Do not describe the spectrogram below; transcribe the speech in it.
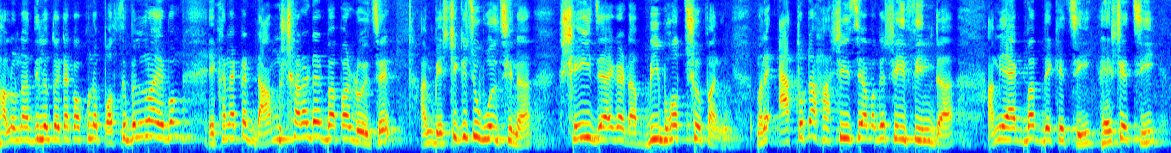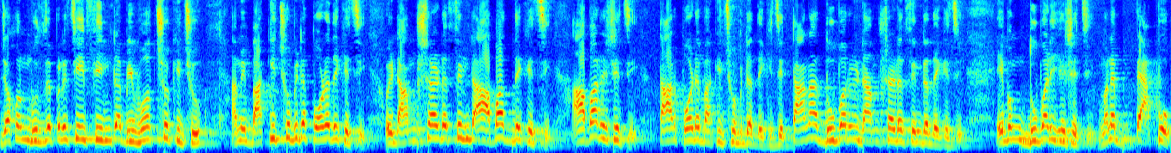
ভালো না দিলে তো এটা কখনো পসিবল নয় এবং এখানে একটা ডাম সারাডের ব্যাপার রয়েছে। আমি বেশি কিছু বলছি না। সেই জায়গাটা বিভৎস ফানি মানে এতটা হাসিয়েছে আমাকে সেই সিনটা আমি একবার দেখেছি, হেসেছি, যখন বুঝতে পেরেছি এই সিনটা বিভৎস কিছু। আমি বাকি ছবিটা পরে দেখেছি। ওই ডামশার্ডের সিনটা আবার দেখেছি, আবার হেসেছি তারপরে বাকি ছবিটা দেখেছি। টানা দুবার ওই ডামশার্ডের সিনটা দেখেছি এবং দুবারই হেসেছি মানে ব্যাপক,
